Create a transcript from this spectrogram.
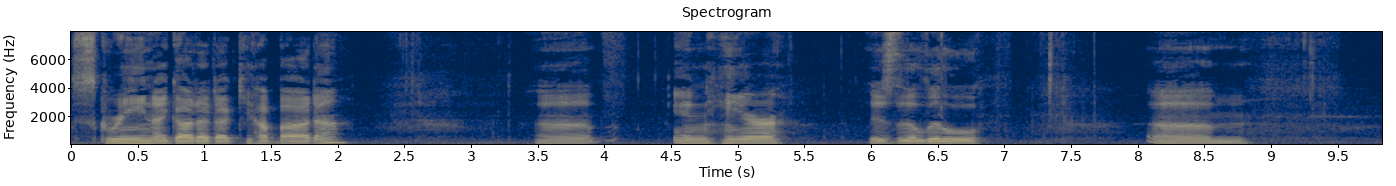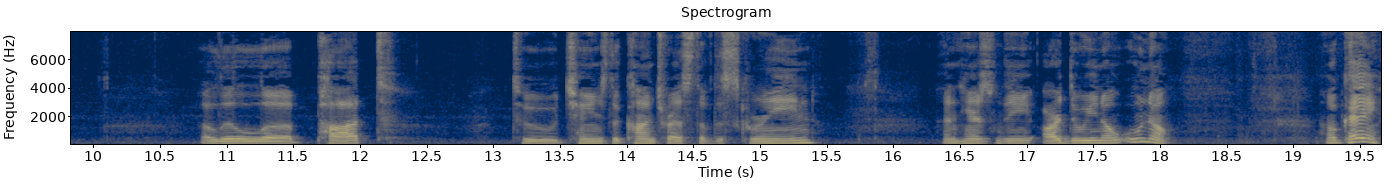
screen I got at Akihabara. Uh, in here is the little um, a little uh, pot to change the contrast of the screen and here's the Arduino Uno okay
